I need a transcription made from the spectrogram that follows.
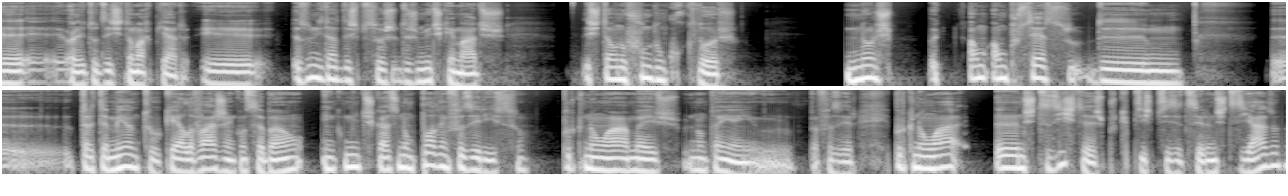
Uh, olha, estou a dizer isto, estou-me a arrepiar. as unidades das pessoas, dos miúdos queimados, estão no fundo de um corredor. Não lhes, há, um, há um processo de eh, tratamento, que é a lavagem com sabão, em que muitos casos não podem fazer isso porque não há meios, não têm eh, para fazer, porque não há anestesistas, porque isto precisa de ser anestesiado.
